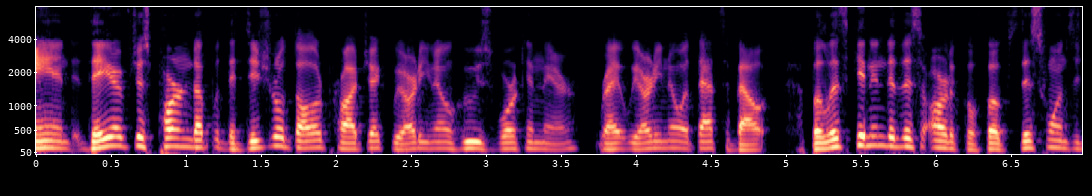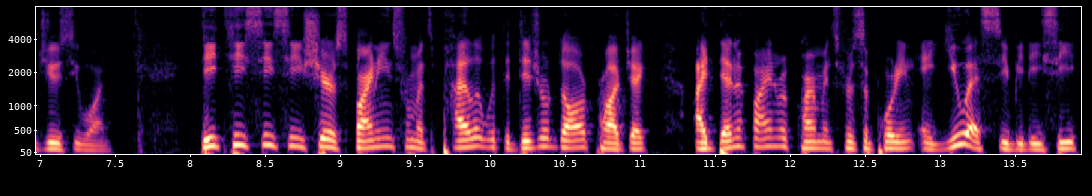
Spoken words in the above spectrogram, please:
And they have just partnered up with the Digital Dollar Project. We already know who's working there, right? We already know what that's about. But let's get into this article, folks. This one's a juicy one. DTCC shares findings from its pilot with the Digital Dollar Project, identifying requirements for supporting a U.S. CBDC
